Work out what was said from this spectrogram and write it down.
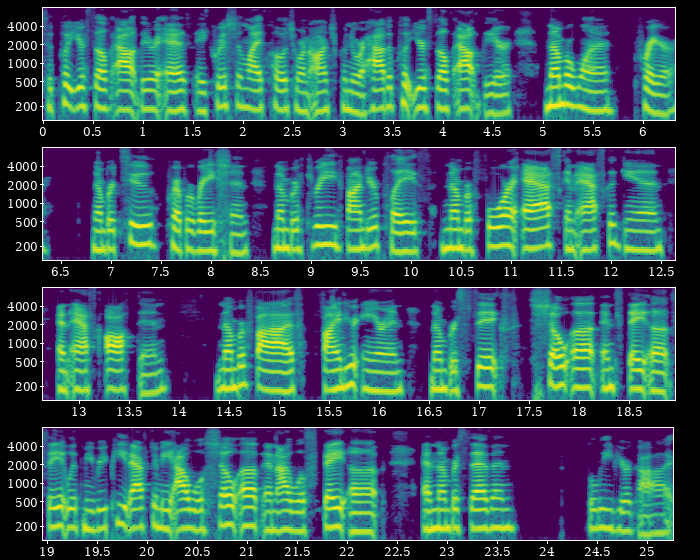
to put yourself out there as a Christian life coach or an entrepreneur. How to put yourself out there. Number one, prayer. Number two, preparation. Number three, find your place. Number four, ask and ask again and ask often. Number five, find your Aaron. Number six, show up and stay up. Say it with me. Repeat after me. I will show up and I will stay up. And number seven, believe your God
